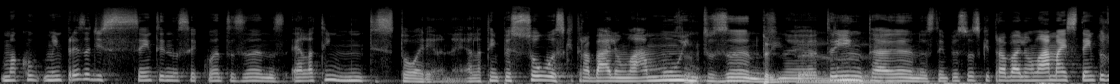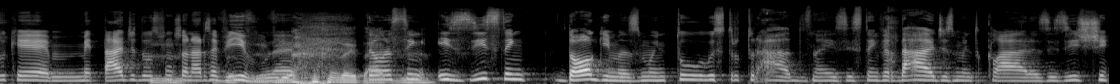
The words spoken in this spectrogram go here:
uma, uma, empresa de cento e não sei quantos anos, ela tem muita história, né? Ela tem pessoas que trabalham lá há muitos anos, 30 né? Anos. 30 anos. Tem pessoas que trabalham lá há mais tempo do que metade dos hum, funcionários é vivo, né? Idade, então, assim, né? existem dogmas muito estruturados, né? Existem verdades muito claras, existe...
